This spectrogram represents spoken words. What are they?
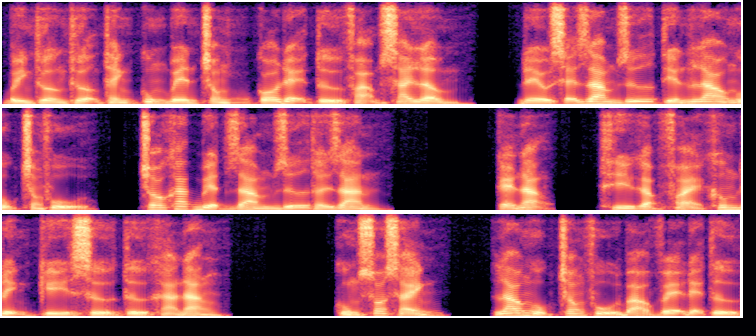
bình thường thượng thanh cung bên trong có đệ tử phạm sai lầm, đều sẽ giam giữ tiến lao ngục trong phủ, cho khác biệt giam giữ thời gian. Kẻ nặng thì gặp phải không định kỳ xử tử khả năng. Cùng so sánh, lao ngục trong phủ bảo vệ đệ tử,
